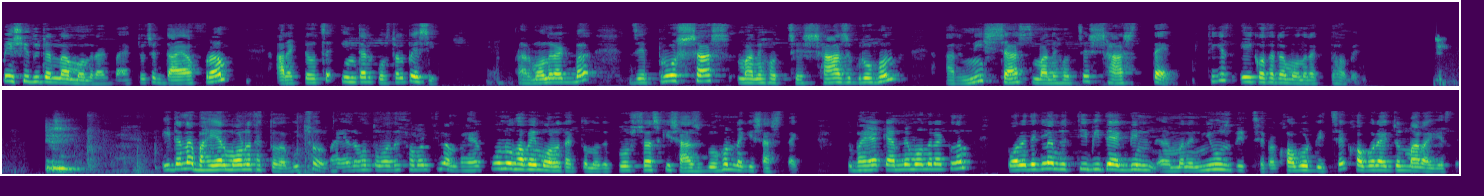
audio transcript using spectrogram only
পেশি দুইটার নাম মনে রাখবা। একটা হচ্ছে ডায়াফ্রাম আর একটা হচ্ছে ইন্টারকোস্টাল পেশি। আর মনে রাখবা যে প্রশ্বাস মানে হচ্ছে শ্বাস গ্রহণ, আর নিঃশ্বাস মানে হচ্ছে শ্বাস ত্যাগ। ঠিক আছে? এই কথাটা মনে রাখতে হবে। এটা না ভাইয়ার মনে থাকতো না, বুঝছ? ভাইয়া যখন তোমাদের সমান ছিলাম ভাইয়ার কোনোভাবেই মনে থাকতো না যে প্রশ্বাস কি শ্বাস গ্রহণ নাকি শ্বাস ত্যাগ। তো ভাইয়া কেমনে মনে রাখলাম? পরে দেখলাম যে টিভিতে একদিন মানে নিউজ দিচ্ছে বা খবর দিচ্ছে, খবরে একজন মারা গেছে।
